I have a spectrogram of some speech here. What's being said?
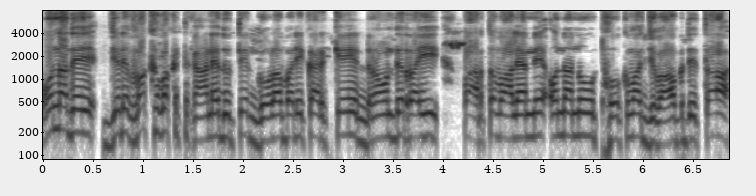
ਉਹਨਾਂ ਦੇ ਜਿਹੜੇ ਵੱਖ-ਵੱਖ ਟਿਕਾਣਿਆਂ ਦੇ ਉੱਤੇ ਗੋਲਾਬਾਰੀ ਕਰਕੇ ਡਰੋਨ ਦੇ ਰਾਹੀਂ ਭਾਰਤ ਵਾਲਿਆਂ ਨੇ ਉਹਨਾਂ ਨੂੰ ਠੋਕਵਾ ਜਵਾਬ ਦਿੱਤਾ।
